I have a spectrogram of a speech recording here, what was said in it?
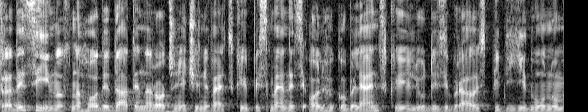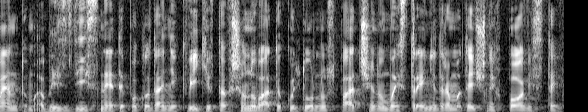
Традиційно з нагоди дати народження чернівецької письменниці Ольги Кобилянської люди зібрались під її монументом, аби здійснити покладання квітів та вшанувати культурну спадщину майстрині драматичних повістей.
